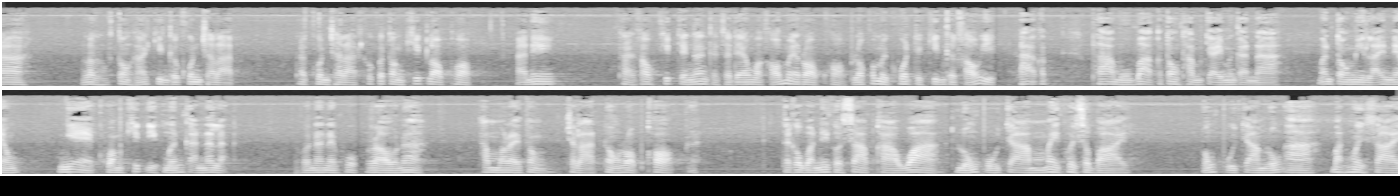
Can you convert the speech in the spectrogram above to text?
นาเราต้องหากินกับคนฉลาด ถ้าคนฉลาดเขาก็ต้องคิดรอบขอบ อันนี้ถ้าเขาคิดอย่างนั้นก็แสดงว่าเขาไม่รอบขอบ เราก็ไม่ควรจะกินกับเขาอีก พระก็พระหมู่บ้านก็ต้องทำใจเหมือนกันนา มันต้องมีหลายแนวแง่ความคิดอีกเหมือนกันนั่นแหละ เพราะนั้นในพวกเรานะ ทำอะไรต้องฉลาดต้องรอบคอบนะแต่ก็วันนี้ก็ทราบข่าวว่า หลวงปู่จามไม่ค่อยสบาย หลวงปู่จามหลวงอาบ้านห้วยทราย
